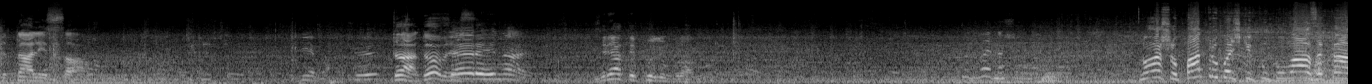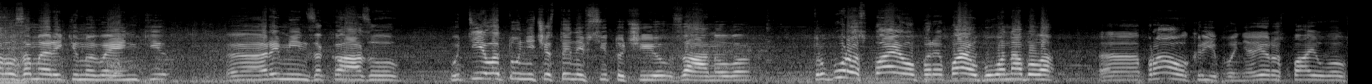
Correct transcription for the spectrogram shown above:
деталі сам. Так, добре. Це оригінально. Зря ти пилю брав. Тут видно, що воно буде. Ну а що, патрубочки купував, заказував з Америки новенькі, е, ремінь заказував. У ті латунні частини всі точив заново. Трубу розпаював, перепаював, бо вона була е, правого кріплення і розпаював,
